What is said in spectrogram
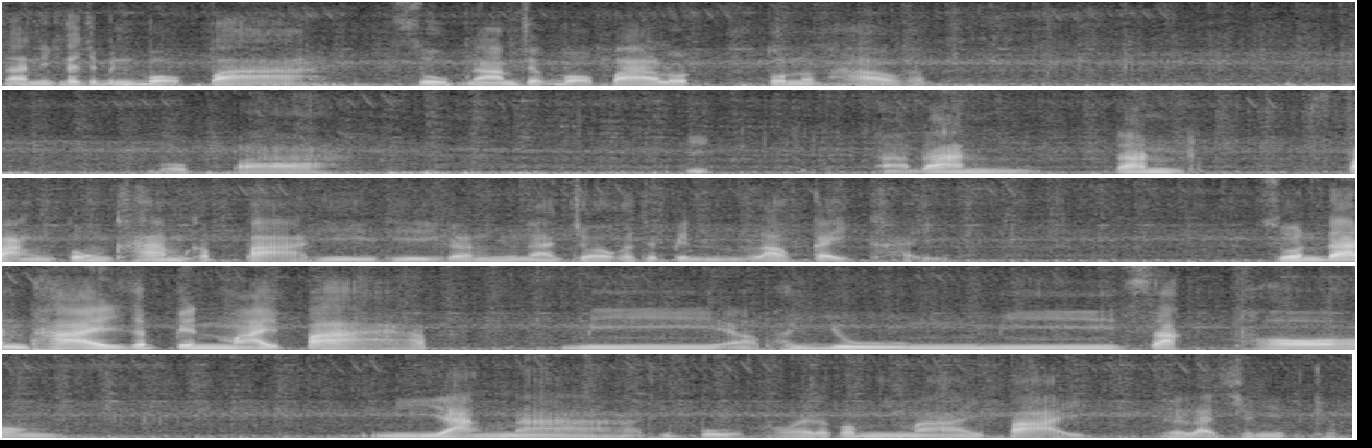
ด้านนี้ก็จะเป็นบ่อปลาสูบน้ำจากบ่อปลาลดต้นมะพร้าวครับบ่อปลาอีกอ่าด้านด้านฝั่งตรงข้ามกับป่าที่ที่กำลังอยู่หน้าจอก็จะเป็นเล้าไก่ไข่ ส่วนด้านท้ายจะเป็นไม้ป่าครับ มีอ่าพยุง มีสักทอง มียางนาที่ปลูกเอาไว้แล้วก็มีไม้ป่าอีกหลายชนิดครับ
